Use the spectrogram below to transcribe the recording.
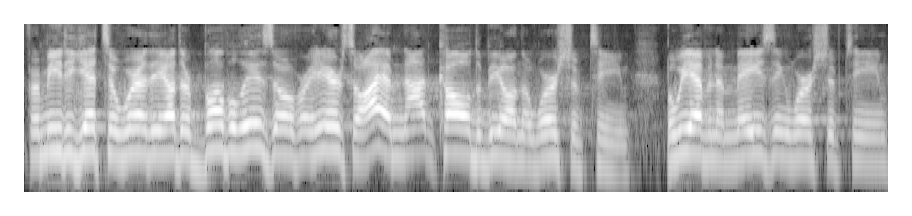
for me to get to where the other bubble is over here. So I am not called to be on the worship team. But we have an amazing worship team.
